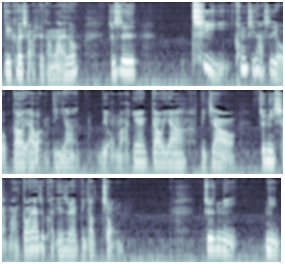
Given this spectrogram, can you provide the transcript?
第一课小学堂来喽，就是气空气它是有高压往低压流嘛，因为高压比较，就你想嘛，高压就肯定是因为比较重，就是你你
